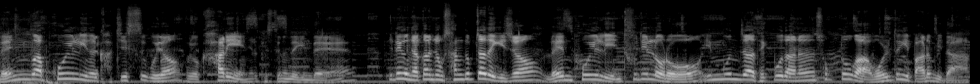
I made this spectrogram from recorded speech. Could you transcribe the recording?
렌과 포일린을 같이 쓰고요. 그리고 카린 이렇게 쓰는 덱인데 이 덱은 약간 좀 상급자 덱이죠. 렌, 포일린, 투딜러로 입문자 덱보다는 속도가 월등히 빠릅니다.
